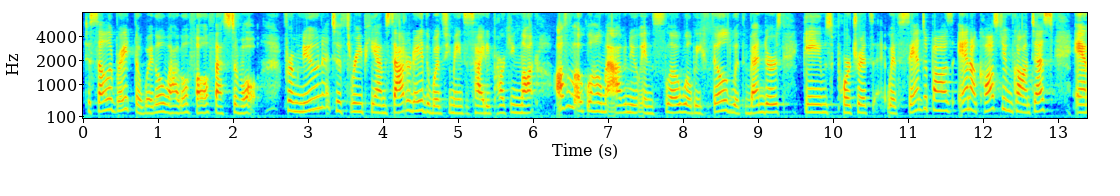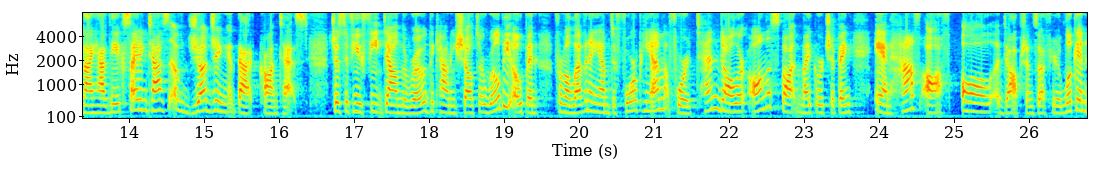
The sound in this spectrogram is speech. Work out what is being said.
to celebrate the Wiggle Waggle Fall Festival. From noon to 3 p.m. Saturday, the Woods Humane Society parking lot off of Oklahoma Avenue in SLO will be filled with vendors, games, portraits with Santa Paws, and a costume contest. And I have the exciting task of judging that contest. Just a few feet down the road, the county shelter will be open from 11 a.m. to 4 p.m. for $10 on-the-spot microchipping and half off all adoptions. So if you're looking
